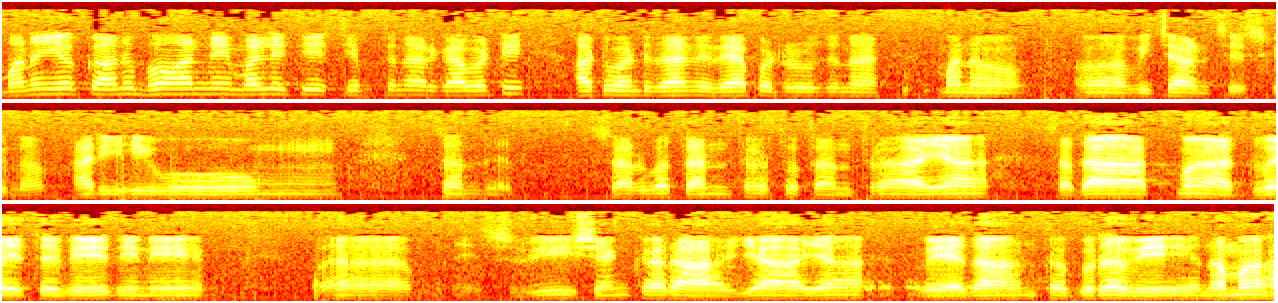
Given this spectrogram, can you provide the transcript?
మన యొక్క అనుభవాన్ని మళ్ళీ తీసి చెప్తున్నారు కాబట్టి అటువంటి దాన్ని రేపటి రోజున మనం విచారణ చేసుకుందాం. హరి ఓం. సర్వతంత్ర స్వతంత్రాయ सदात्मा अद्वैतवेदिने श्रीशङ्करार्याय वेदान्तगुरवे नमः।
